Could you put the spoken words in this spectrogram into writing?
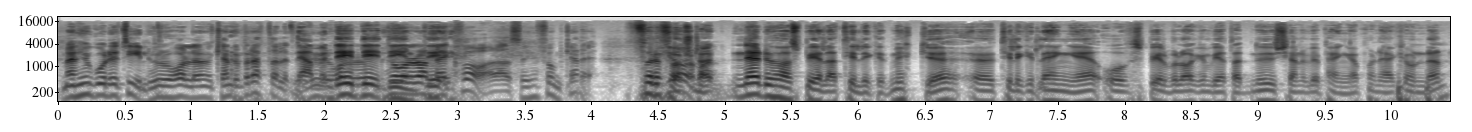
Men hur går det till? Hur håller, kan du berätta lite? Ja, hur, det, det, hur håller de dig kvar? Alltså, hur funkar det? För det första, man? när du har spelat tillräckligt mycket, eh, tillräckligt länge och spelbolagen vet att nu tjänar vi pengar på den här kunden,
